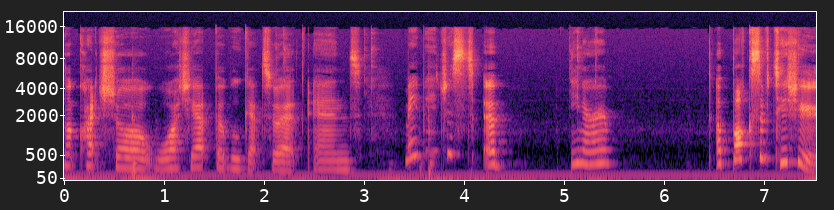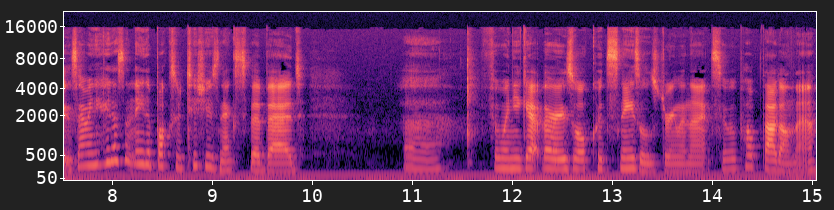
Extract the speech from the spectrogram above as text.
Not quite sure what yet but we'll get to it. And maybe just a you know, a box of tissues. I mean, who doesn't need a box of tissues next to their bed uh, for when you get those awkward sneezels during the night? So we'll pop that on there.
